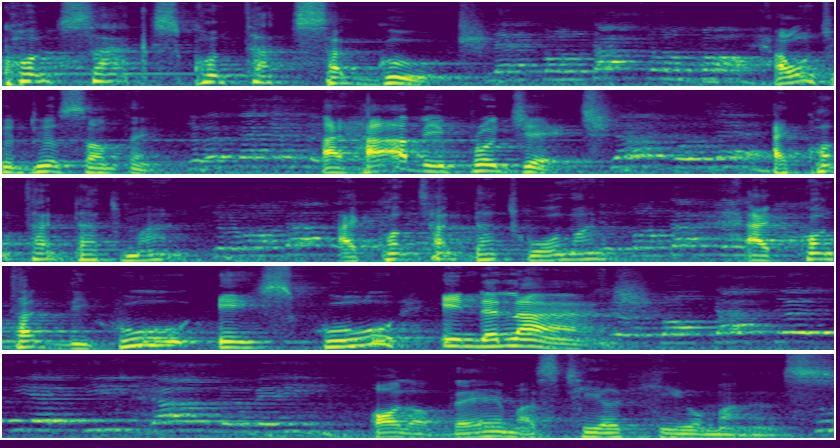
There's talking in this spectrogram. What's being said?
Contacts, contacts are good. Les contacts sont bons. I want to do something. Je veux faire quelque I have a project. J'ai un projet. I contact that man. I contact that woman. I contact the who is who in the land. Je contacte qui est qui dans le pays. All of them are still humans.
